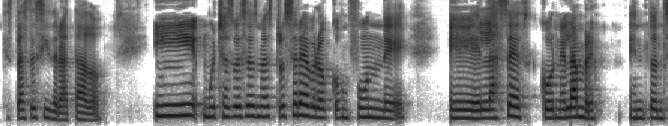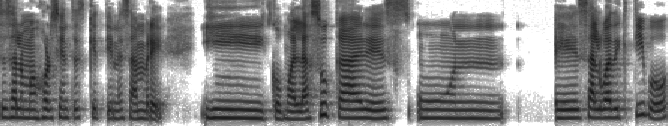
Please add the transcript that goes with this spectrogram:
que estás deshidratado. Y muchas veces nuestro cerebro confunde eh, la sed con el hambre. Entonces a lo mejor sientes que tienes hambre y como el azúcar es un es algo adictivo,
